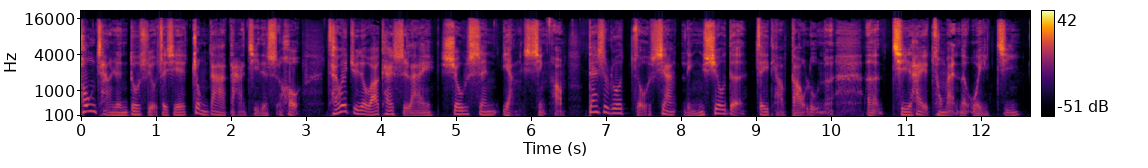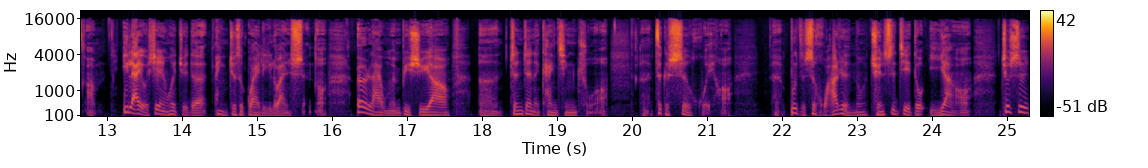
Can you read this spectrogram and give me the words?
通常人都是有这些重大打击的时候，才会觉得我要开始来修身养性哈。但是如果走向灵修的这一条道路呢，呃，其实它也充满了危机啊。一来有些人会觉得，哎，你就是怪力乱神哦；二来我们必须要，呃，真正的看清楚哦，呃，这个社会哈，呃，不只是华人哦，全世界都一样哦，就是。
